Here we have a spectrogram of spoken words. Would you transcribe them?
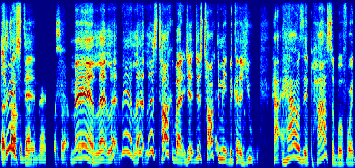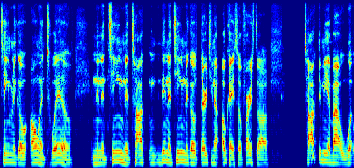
Tristan, it, man. What's up? Man, let let man let let's talk about it. Just just talk to me because you how how is it possible for a team to go 0 and 12 and then a team to talk then a team to go 13? Okay, so first off, talk to me about what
